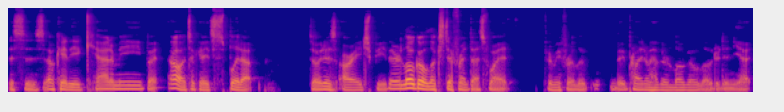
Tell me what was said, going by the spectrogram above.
This is, okay, the academy, but, oh, it's okay. It's split up. So it is RHP. Their logo looks different. That's why it threw me for a loop. They probably don't have their logo loaded in yet.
